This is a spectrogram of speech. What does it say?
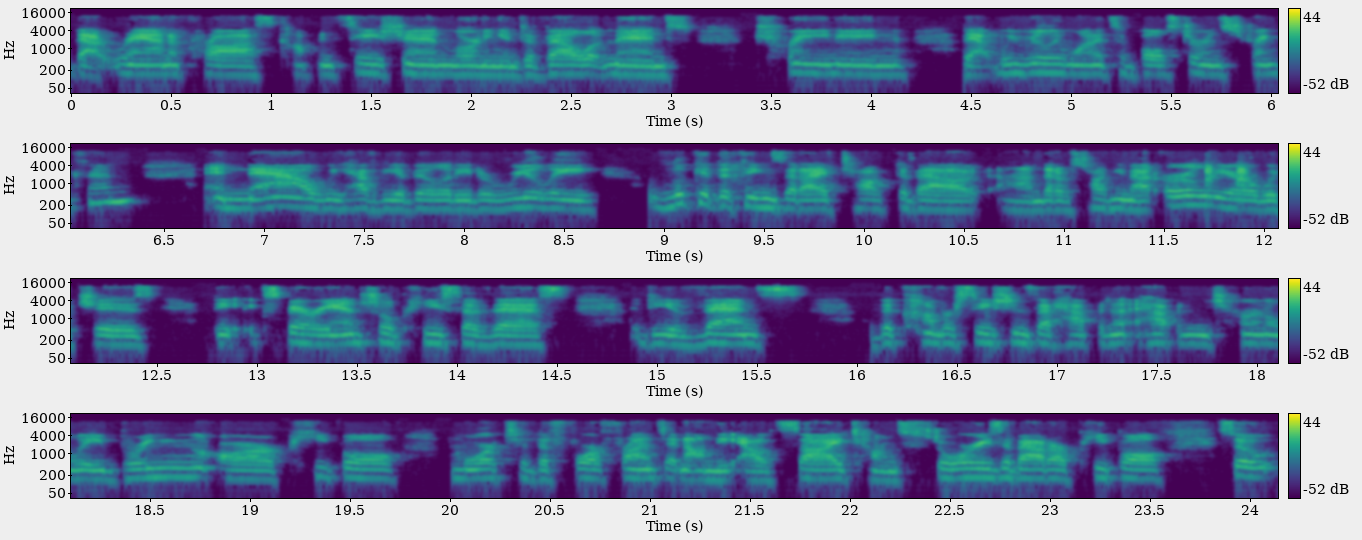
that ran across compensation, learning and development, training that we really wanted to bolster and strengthen. And now we have the ability to really look at the things that I've talked about, um, that I was talking about earlier, which is the experiential piece of this, the events, the conversations that happen happen internally, bringing our people more to the forefront and on the outside, telling stories about our people. So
